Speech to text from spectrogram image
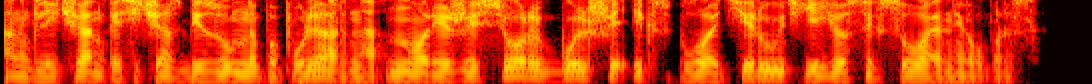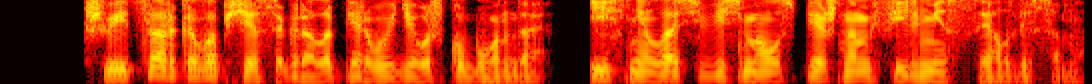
Англичанка сейчас безумно популярна, но режиссеры больше эксплуатируют ее сексуальный образ. Швейцарка вообще сыграла первую девушку Бонда и снялась в весьма успешном фильме с Элвисом.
